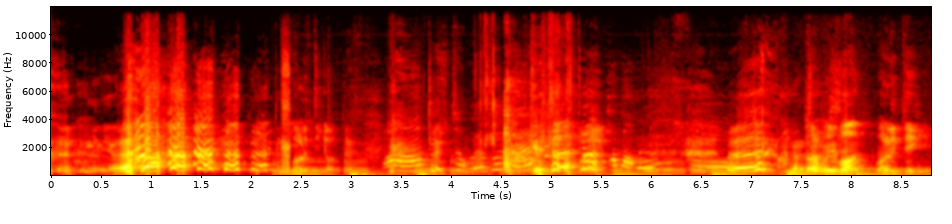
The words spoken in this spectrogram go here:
형님이야. 머리띠기 어때? 아, 진짜 왜 그래? 그래. 밥안 먹었어. 한명 자 1번 머리띠기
